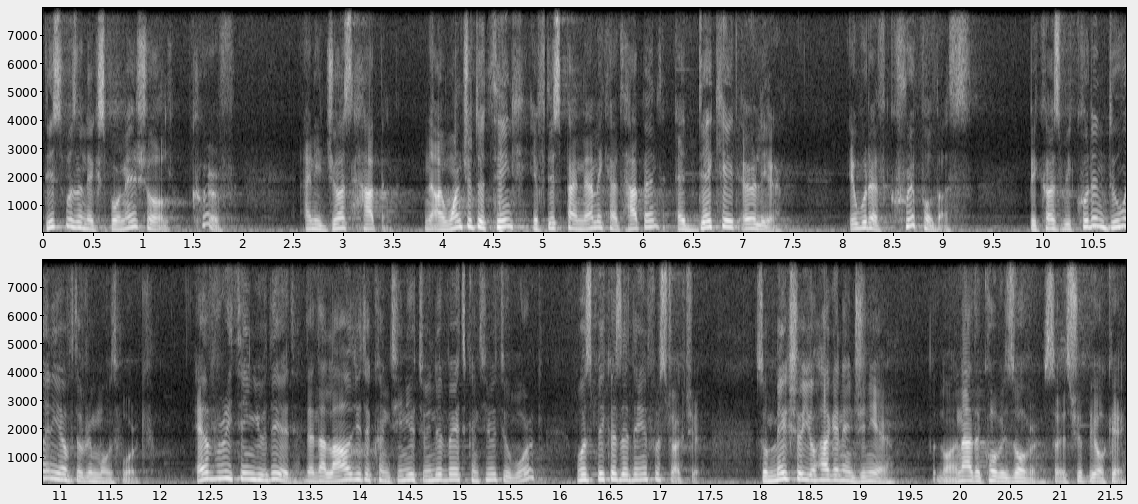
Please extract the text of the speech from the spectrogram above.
This was an exponential curve, and it just happened. Now, I want you to think if this pandemic had happened a decade earlier, it would have crippled us because we couldn't do any of the remote work. Everything you did that allowed you to continue to innovate, continue to work, was because of the infrastructure. So make sure you hug an engineer. now the COVID is over, so it should be okay.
